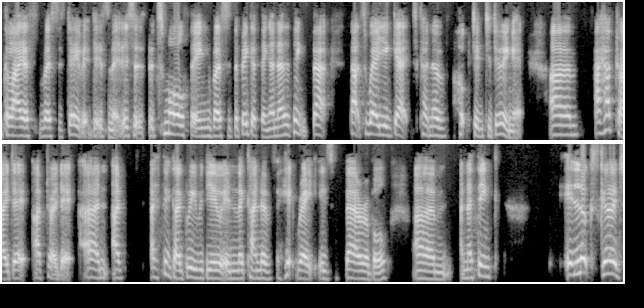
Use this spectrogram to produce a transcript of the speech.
Goliath versus David, isn't it? It's a, the small thing versus the bigger thing, and I think that that's where you get kind of hooked into doing it. Um, I have tried it. I've tried it, and I I think I agree with you in the kind of hit rate is bearable, um, and I think it looks good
